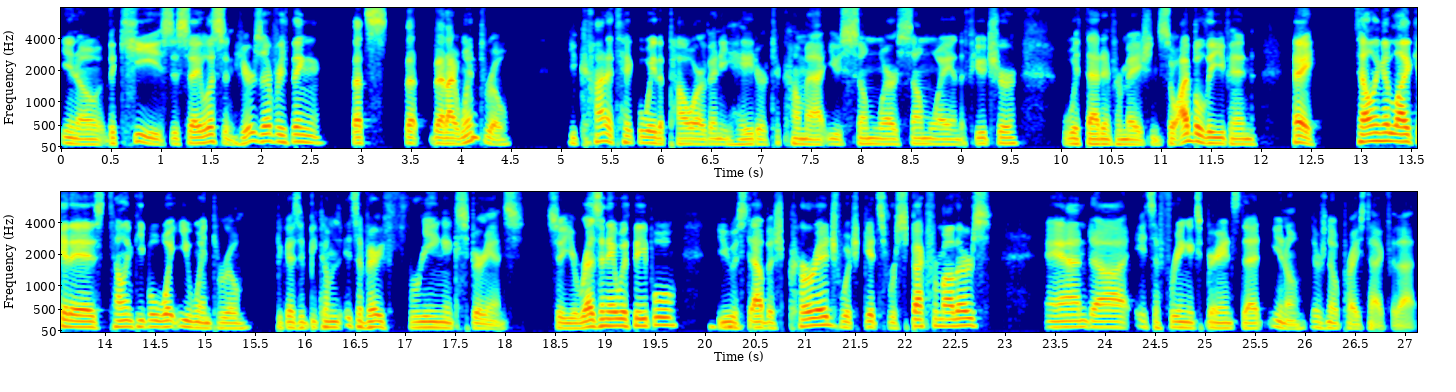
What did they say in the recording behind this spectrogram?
you know, the keys to say, "Listen, here's everything that's that that I went through." You kind of take away the power of any hater to come at you somewhere, some way in the future with that information. So I believe in, hey, telling it like it is, telling people what you went through, because it becomes, it's a very freeing experience. So you resonate with people, you establish courage, which gets respect from others. And uh, it's a freeing experience that, you know, there's no price tag for that.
